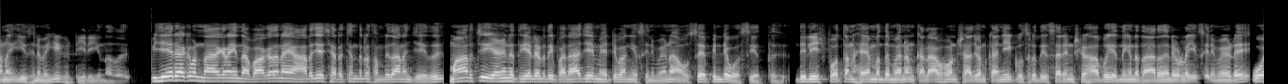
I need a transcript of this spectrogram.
ആണ് ഈ സിനിമയ്ക്ക് കിട്ടിയിരിക്കുന്നത്. വിജയരാഘവൻ നായകനായി നവാഗതനായ ആർ ജെ ശരചന്ദ്രൻ സംവിധാനം ചെയ്ത് മാർച്ച് ഏഴിന് തീയലെടുത്തി പരാജയം ഏറ്റുവാങ്ങിയ സിനിമയാണ് ഔസേപ്പിന്റെ വസിയത്ത്. ദിലീഷ് പോത്തൻ ഹേമന്ത് മേനോൻ കലാഭവൻ ഷാജോൻ കനി കുസൃതി സരൻ ഷിഹാബ് എന്നിങ്ങനെ താരനിരയുള്ള ഈ സിനിമയുടെ ഒ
